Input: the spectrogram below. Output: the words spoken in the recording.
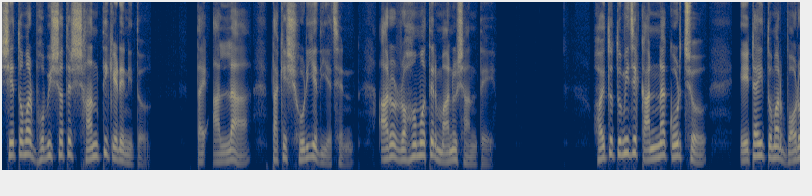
সে তোমার ভবিষ্যতের শান্তি কেড়ে নিত। তাই আল্লাহ তাকে সরিয়ে দিয়েছেন, আরও রহমতের মানুষ আনতে। হয়তো তুমি যে কান্না করছ, এটাই তোমার বড়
